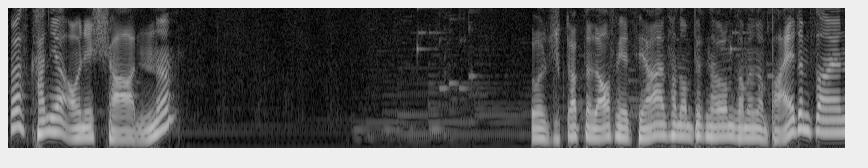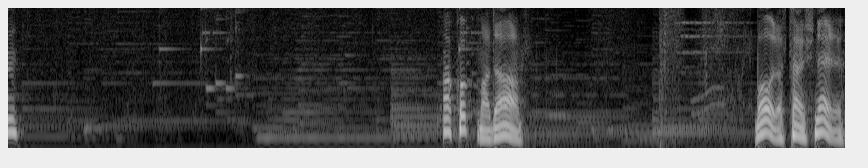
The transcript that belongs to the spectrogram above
Das kann ja auch nicht schaden, ne? Gut, ich glaube, dann laufen wir jetzt hier einfach noch ein bisschen herum, sammeln noch ein paar Items ein. Ah, guck mal da. Wow, das Teil ist schnell.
